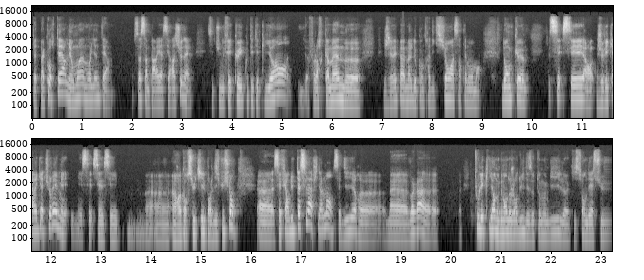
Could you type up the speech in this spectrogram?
peut-être pas court terme, mais au moins à moyen terme. Ça, ça me paraît assez rationnel. Si tu ne fais que écouter tes clients, il va falloir quand même euh, gérer pas mal de contradictions à certains moments. Donc, euh, c'est, alors, je vais caricaturer, mais, c'est, un, un, raccourci utile pour la discussion. Euh, c'est faire du Tesla finalement, c'est dire, ben voilà, tous les clients nous demandent aujourd'hui des automobiles qui sont des SUV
